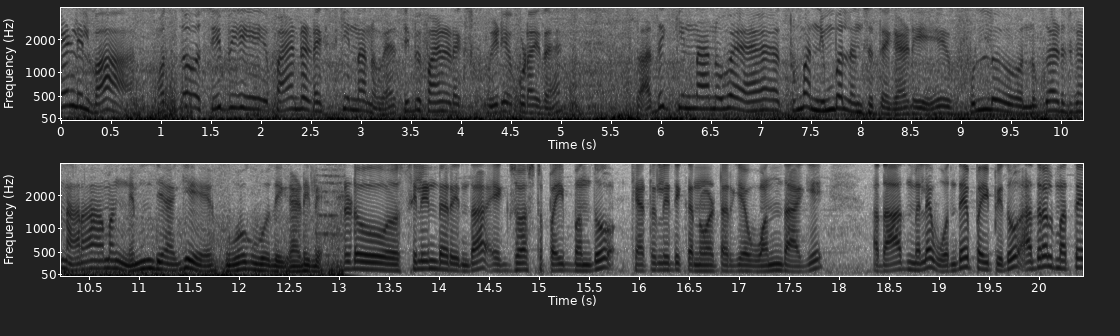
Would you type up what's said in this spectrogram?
ಹೇಳಲಿಲ್ವಾ? ಮೊದಲು ಸಿ ಬಿ ಫೈವ್ ಹಂಡ್ರೆಡ್ ಎಕ್ಸ್ಕಿನ್ನೂ C B five hundred X video ಕೂಡ ಇದೆ. ಅದಕ್ಕಿನ್ನೂ ತುಂಬ ನಿಂಬಲ್ ಅನಿಸುತ್ತೆ ಗಾಡಿ. ಫುಲ್ಲು ನುಗ್ಗಾಡಿಸ್ಕೊಂಡು ಆರಾಮಾಗಿ ನೆಮ್ಮದಿಯಾಗಿ ಹೋಗ್ಬೋದು ಈ ಗಾಡೀಲಿ. ಎರಡು ಸಿಲಿಂಡರಿಂದ ಎಕ್ಸಾಸ್ಟ್ ಪೈಪ್ ಬಂದು ಕ್ಯಾಟಲಿಟಿ ಕನ್ವರ್ಟರ್ಗೆ ಒಂದಾಗಿ, ಅದಾದಮೇಲೆ ಒಂದೇ ಪೈಪ್ ಇದು. ಅದರಲ್ಲಿ ಮತ್ತೆ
